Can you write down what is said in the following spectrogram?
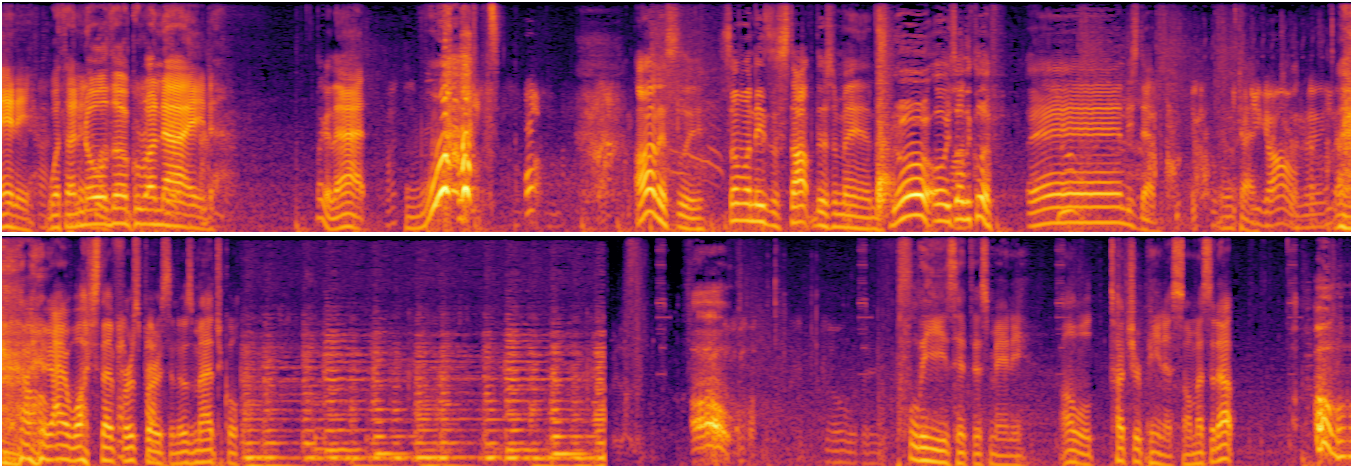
Manny with another grenade. Look at that. What? Honestly, someone needs to stop this man. No, oh, he's on the cliff. And he's dead. You Okay. gone, man. I, I watched that first person. It was magical. Oh! Please hit this, Manny. I will touch your penis. I'll mess it up. Oh!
